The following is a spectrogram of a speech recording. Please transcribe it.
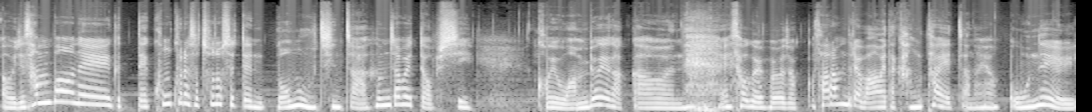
어, 이제 3번을 그때 콩쿨에서 쳐줬을 땐 너무 진짜 흠잡을 데 없이 거의 완벽에 가까운 해석을 보여줬고 사람들의 마음에 다 강타했잖아요. 오늘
